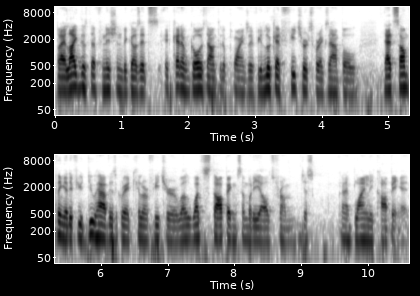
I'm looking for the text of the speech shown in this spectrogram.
But I like this definition because it's, it kind of goes down to the point. So if you look at features, for example, that's something that if you do have this great killer feature, well, what's stopping somebody else from just kind of blindly copying it,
